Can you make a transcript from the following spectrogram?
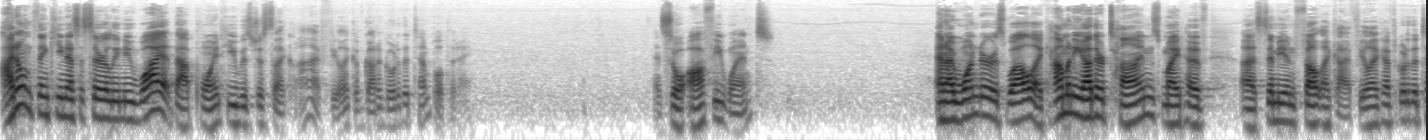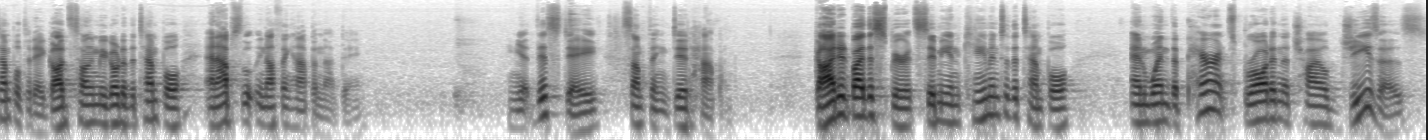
I don't think he necessarily knew why at that point. He was just like, ah, I feel like I've got to go to the temple today. And so off he went. And I wonder as well, like, how many other times might have uh, Simeon felt like, I feel like I have to go to the temple today. God's telling me to go to the temple, and absolutely nothing happened that day. And yet this day, something did happen. Guided by the Spirit, Simeon came into the temple, and when the parents brought in the child Jesus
